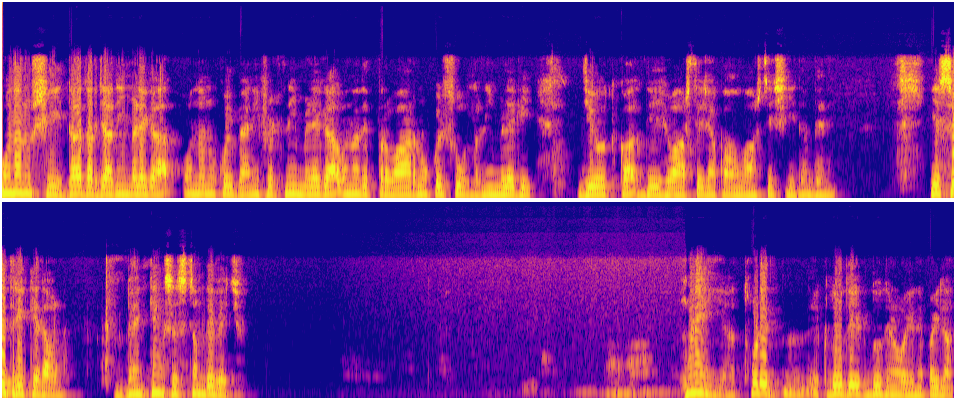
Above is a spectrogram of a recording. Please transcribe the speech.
ਉਹਨਾਂ ਨੂੰ ਸ਼ਹੀਦ ਦਾ ਦਰਜਾ ਨਹੀਂ ਮਿਲੇਗਾ, ਉਹਨਾਂ ਨੂੰ ਕੋਈ ਬੈਨੀਫਿਟ ਨਹੀਂ ਮਿਲੇਗਾ, ਉਹਨਾਂ ਦੇ ਪਰਿਵਾਰ ਨੂੰ ਕੋਈ ਸਹੂਲਤ ਨਹੀਂ ਮਿਲੇਗੀ, ਜੇ ਉਹ ਕ- ਦੇਸ਼ ਵਾਸਤੇ ਜਾਂ ਕੌਮ ਵਾਸਤੇ ਸ਼ਹੀਦ ਹੁੰਦੇ ਨੇ। ਇਸੇ ਤਰੀਕੇ ਨਾਲ ਬੈਂਕਿੰਗ ਸਿਸਟਮ ਦੇ ਵਿੱਚ ਹੁਣੇ ਹੀ ਥੋੜੇ ਇੱਕ ਦੋ ਦੇ, ਇੱਕ ਦੋ ਦਿਨ ਹੋਏ ਨੇ ਪਹਿਲਾਂ,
